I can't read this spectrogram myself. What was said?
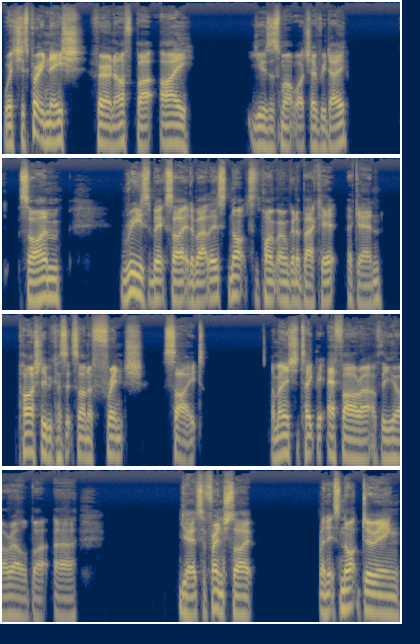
which is pretty niche, fair enough, but I use a smartwatch every day. So I'm reasonably excited about this, not to the point where I'm going to back it again, partially because it's on a French site. I managed to take the FR out of the URL, but uh, yeah, it's a French site and it's not doing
